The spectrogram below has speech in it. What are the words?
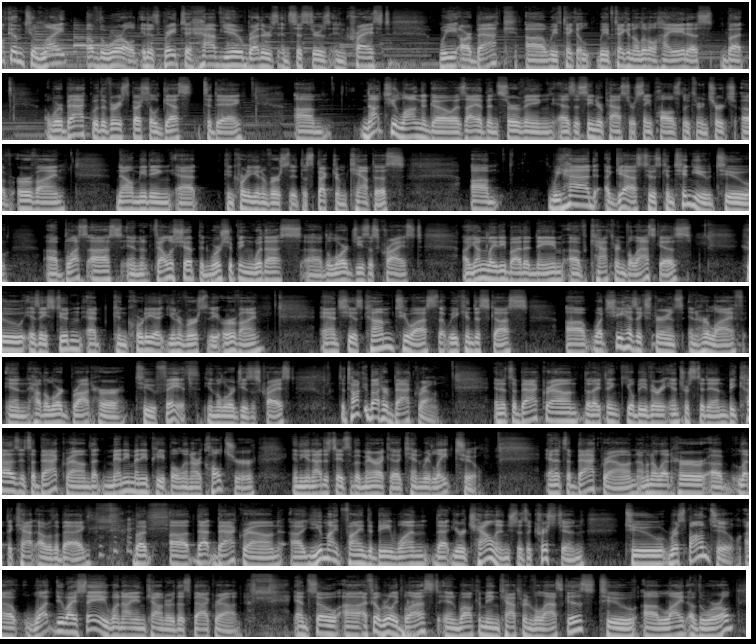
Welcome to Light of the World. It is great to have you, brothers and sisters in Christ. We are back. Uh, we've taken we've taken a little hiatus, but we're back with a very special guest today. Um, not too long ago, as I have been serving as a senior pastor of St. Paul's Lutheran Church of Irvine, now meeting at Concordia University at the Spectrum campus, um, we had a guest who has continued to uh, bless us in fellowship and worshiping with us, uh, the Lord Jesus Christ, a young lady by the name of Catherine Velasquez, who is a student at Concordia University, Irvine. And she has come to us that we can discuss uh, what she has experienced in her life and how the Lord brought her to faith in the Lord Jesus Christ, to talk about her background. And it's a background that I think you'll be very interested in because it's a background that many, many people in our culture in the United States of America can relate to. And it's a background. I'm going to let her uh, let the cat out of the bag, but uh, that background uh, you might find to be one that you're challenged as a Christian to respond to. Uh, what do I say when I encounter this background? And so uh, I feel really blessed in welcoming Catherine Velasquez to uh, Light of the World.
